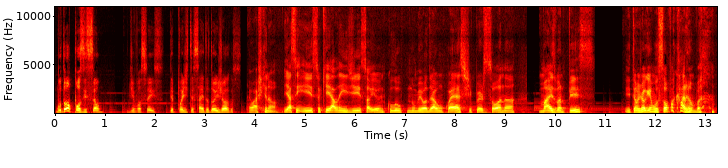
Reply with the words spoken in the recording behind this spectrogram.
Mudou a posição de vocês depois de ter saído dois jogos? Eu acho que não. E assim, isso que além disso aí eu incluo no meu Dragon Quest, Persona, mais One Piece. Então joguei Musou pra caramba.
